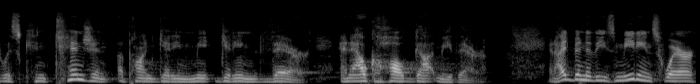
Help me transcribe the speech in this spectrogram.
was contingent upon getting me, getting there. And alcohol got me there. And I'd been to these meetings where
